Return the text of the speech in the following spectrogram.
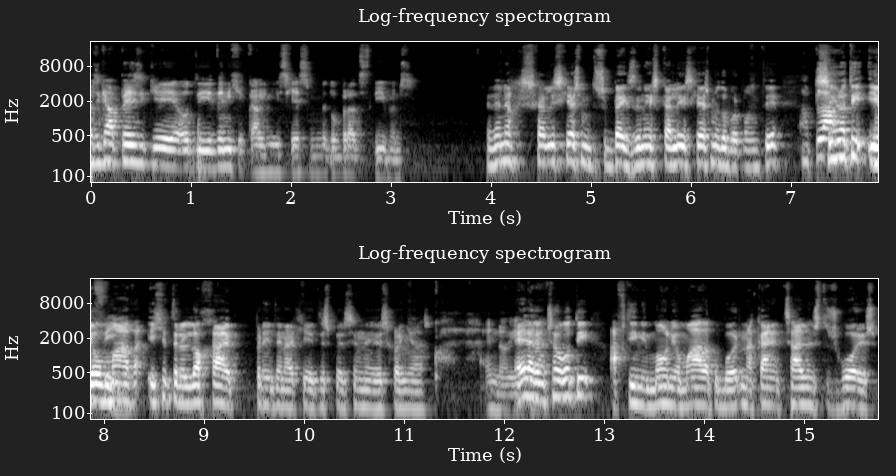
Βασικά παίζει και ότι δεν είχε καλή σχέση με τον Brad Stevens. Δεν έχεις καλή σχέση με τους συμπαίκτες, δεν έχεις καλή σχέση με τον προπονητή. Απλά Συν ότι η να φύγει. ομάδα είχε τρελό hype πριν την αρχή της περσινής χρονιάς. Εννοείται. Έλεγαν, ξέρω εγώ, ότι αυτή είναι η μόνη ομάδα που μπορεί να κάνει challenge στους Warriors.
